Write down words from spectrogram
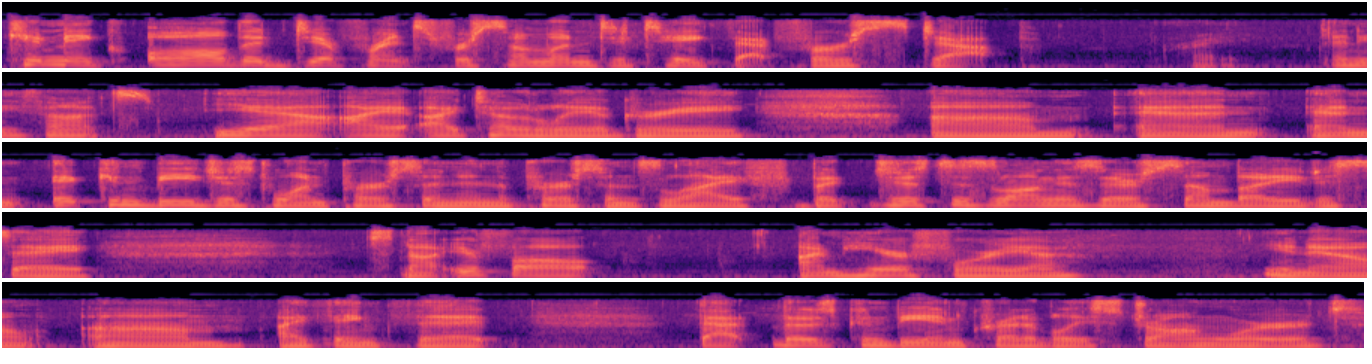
can make all the difference for someone to take that first step Right. any thoughts? Yeah, I, I totally agree. Um, and and it can be just one person in the person's life, but just as long as there's somebody to say, it's not your fault, I'm here for you. You know, um, I think that that those can be incredibly strong words.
